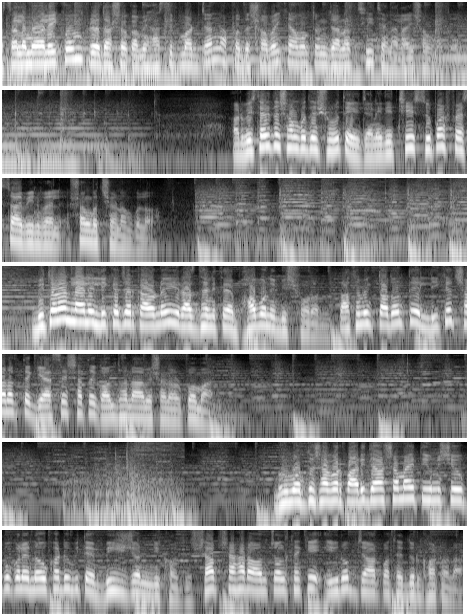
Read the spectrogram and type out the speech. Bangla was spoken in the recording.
আসসালামু আলাইকুম। প্রিয় দর্শক, আমি হাসিব মার্জান। আপনাদের সবাইকে আমন্ত্রণ জানাচ্ছি চ্যানেল আই সংবাদে। আর বিস্তারিত সংবাদের শুরুতেই জানিয়ে দিচ্ছি সুপার ফ্রেশ সয়াবিন ওয়েল সংবাদ শিরোনামগুলো। বিতরণ লাইনে লিকেজের কারণেই রাজধানীতে ভবনে বিস্ফোরণ। প্রাথমিক তদন্তে লিকেজ শনাক্তে গ্যাসের সাথে গন্ধ না মেশানোর প্রমাণ। ভূমধ্যসাগর পাড়ি দেওয়ার সময় তিউনিশে উপকূলে নৌকাডুবিতে বিশ জন নিখোঁজ। সাব সাহারা অঞ্চল থেকে ইউরোপ যাওয়ার পথে দুর্ঘটনা।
